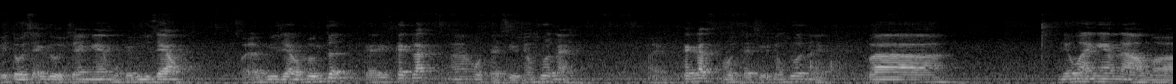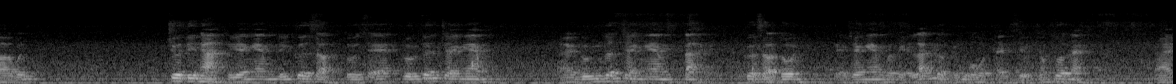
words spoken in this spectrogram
thì tôi sẽ gửi cho anh em một cái video gọi là video hướng dẫn cái cách lắc à, hột tài xỉu trong suốt này. Đấy, cách lắc hột tài xỉu trong suốt này. Và nếu mà anh em nào mà vẫn chưa tin hẳn thì anh em đến cơ sở tôi sẽ hướng dẫn cho anh em. Đấy, hướng dẫn cho anh em tại cơ sở tôi để cho anh em có thể lắc được cái bộ hột tài xỉu trong suốt này. Đấy.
